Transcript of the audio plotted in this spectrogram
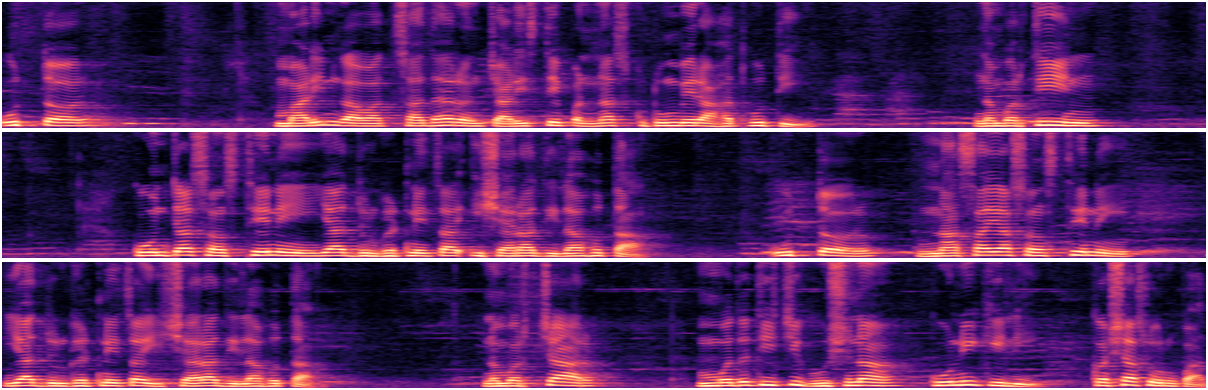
उत्तर माळीन गावात साधारण चाळीस ते पन्नास कुटुंबे राहत होती. नंबर तीन. कोणत्या संस्थेने या दुर्घटनेचा इशारा दिला होता? उत्तर नासा या संस्थेने या दुर्घटनेचा इशारा दिला होता. नंबर चार मदतीची घोषणा कोणी केली? कशा स्वरूपात?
